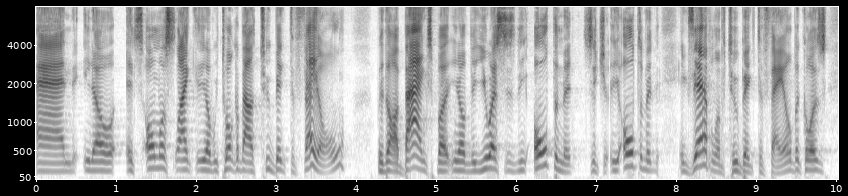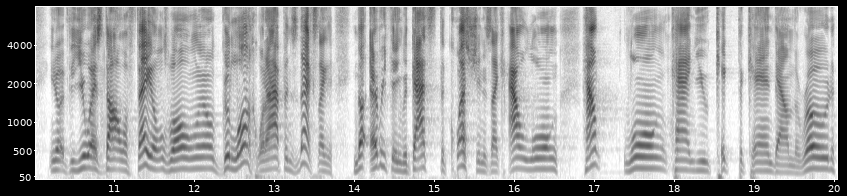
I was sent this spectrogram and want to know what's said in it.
And, you know, it's almost like, you know, we talk about too big to fail with our banks. But you know, the U.S. is the ultimate situ- the ultimate example of too big to fail because you know if the U.S. dollar fails, well, you know, good luck. What happens next? Like not everything, but that's the question. Is like how long? How long can you kick the can down the road?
